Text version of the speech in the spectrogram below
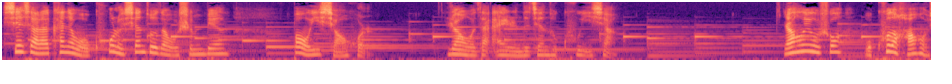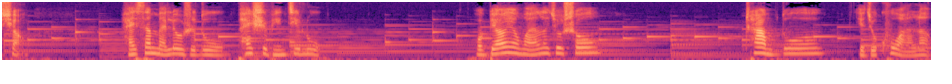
歇下来看见我哭了，先坐在我身边，抱我一小会儿，让我在爱人的肩头哭一下。然后又说我哭得好好笑，还三百六十度拍视频记录。我表演完了就收，差不多也就哭完了。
